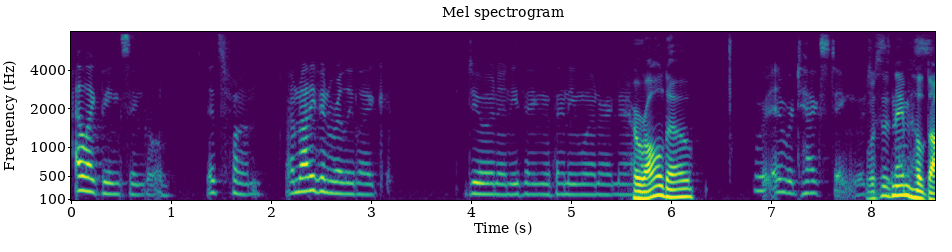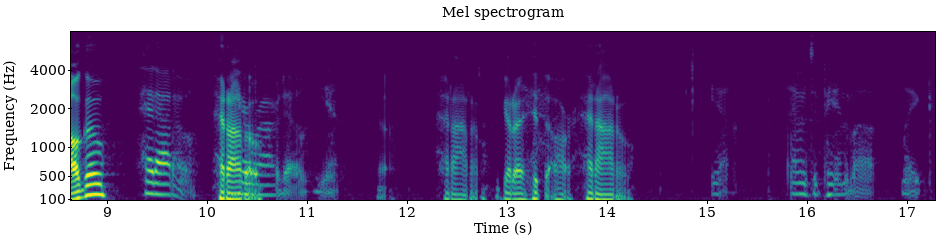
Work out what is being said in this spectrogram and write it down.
I like being single. It's fun. I'm not even really like doing anything with anyone right now. Geraldo. We're and we're texting. Which What's is his name? nice. Hidalgo? Gerardo. Gerardo. Gerardo. Yeah. Gerardo. You gotta hit the R. Gerardo. Yeah. I went to Panama like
